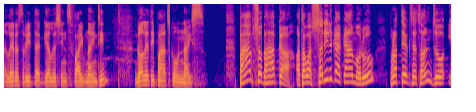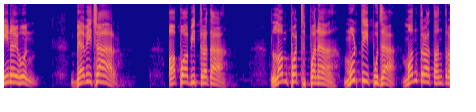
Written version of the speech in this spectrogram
Let us read that Galatians five nineteen गलती पाँचको उन्नाइस। पाप स्वभावका अथवा शरीरका कामहरू प्रत्यक्ष छन् जो यिनै हुन्। व्यविचार अपवित्रता लम्पटपना मूर्ति पूजा मन्त्र तन्त्र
